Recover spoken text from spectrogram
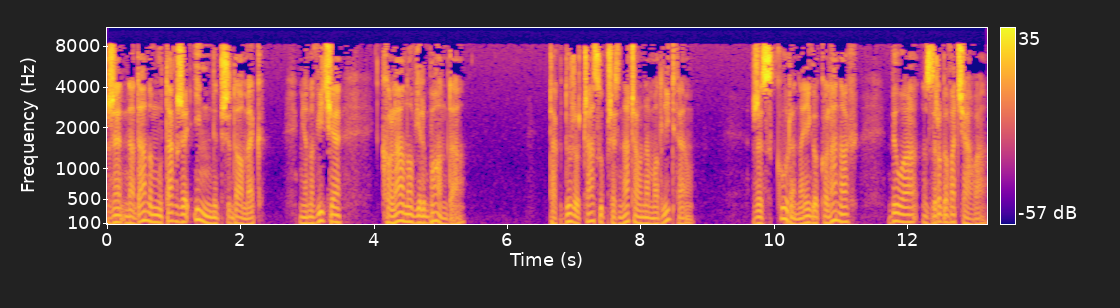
że nadano mu także inny przydomek, mianowicie kolano wielbłąda. Tak dużo czasu przeznaczał na modlitwę, że skóra na jego kolanach była zdrogowaciała,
